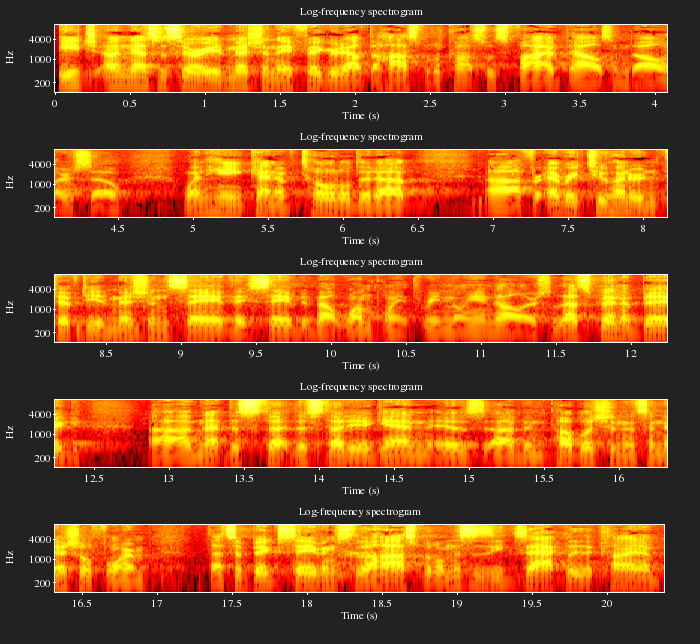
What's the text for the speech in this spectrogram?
Each unnecessary admission, they figured out the hospital cost was $5,000. So when he kind of totaled it up, uh, for every 250 admissions saved, they saved about $1.3 million. So that's been a big uh, that, this, this study, again, has uh, been published in its initial form. That's a big savings to the hospital. And this is exactly the kind of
